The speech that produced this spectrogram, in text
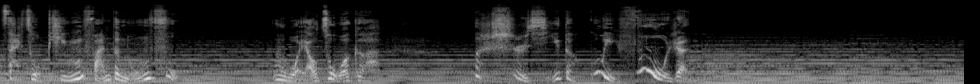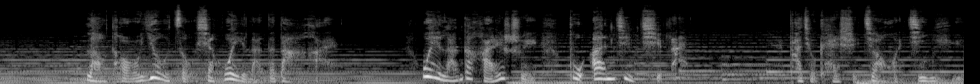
再做平凡的农妇。”我要做个世袭的贵妇人。老头又走向蔚蓝的大海，蔚蓝的海水不安静起来，他就开始叫唤金鱼。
